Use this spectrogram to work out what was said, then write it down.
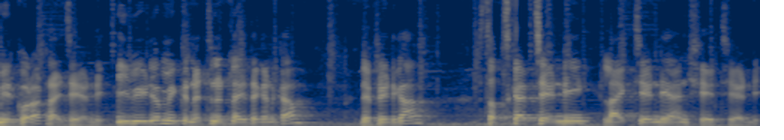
మీరు కూడా ట్రై చేయండి. ఈ వీడియో మీకు నచ్చినట్లయితే కనుక డెఫినెట్గా సబ్స్క్రైబ్ చేయండి లైక్ చేయండి అండ్ షేర్ చేయండి.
